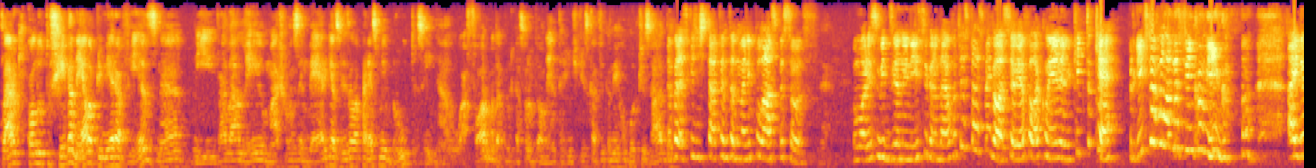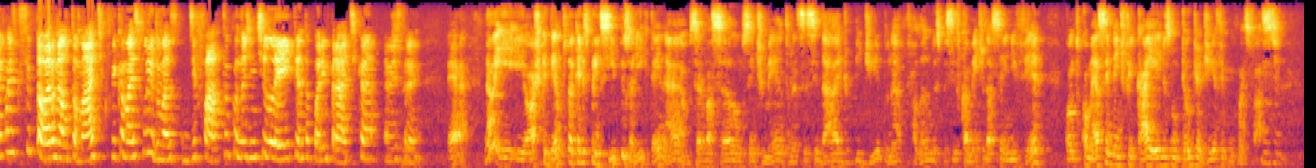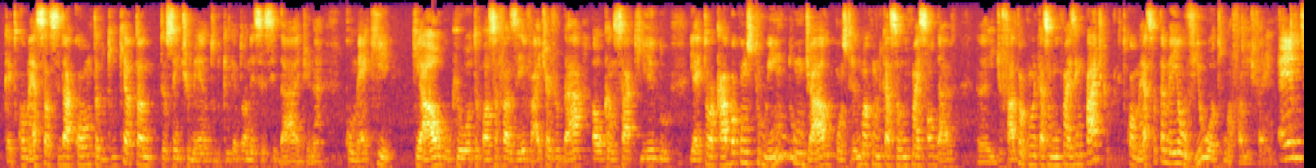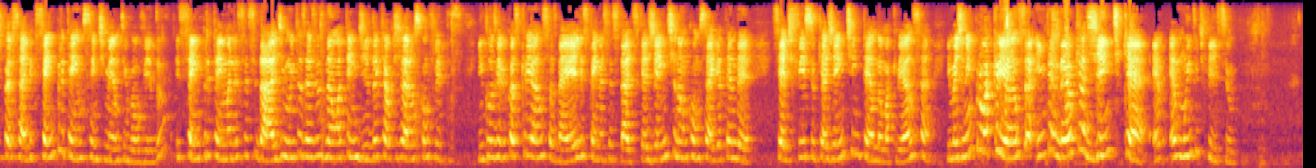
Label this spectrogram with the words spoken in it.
Claro que quando tu chega nela a primeira vez, né, e vai lá ler o Marshall Rosenberg, às vezes ela parece meio bruta, assim, né, a forma da comunicação não violenta, a gente diz que ela fica meio robotizada. Então parece que a gente está tentando manipular as pessoas. É. O Maurício me dizia no início, quando eu, eu vou testar esse negócio, eu ia falar com ele, ele, o que que tu quer? Por que que tu tá falando assim comigo? Aí depois que se torna automático, fica mais fluido, mas de fato, quando a gente lê e tenta pôr em prática, é meio estranho. É, não, e, e, eu acho que dentro daqueles princípios ali que tem, né, observação, sentimento, necessidade, o pedido, né, falando especificamente da CNV, quando tu começa a identificar eles no teu dia a dia fica muito mais fácil. Uhum. Porque aí tu começa a se dar conta do que, que é o teu, teu sentimento, do que, que é a tua necessidade, né, como é que, que algo que o outro possa fazer vai te ajudar a alcançar aquilo, e aí tu acaba construindo um diálogo, construindo uma comunicação muito mais saudável. Uh, e de fato uma comunicação muito mais empática, porque tu começa também a ouvir o outro de uma forma diferente. Aí a gente percebe que sempre tem um sentimento envolvido e sempre tem uma necessidade, muitas vezes não atendida, que é o que gera os conflitos. Inclusive com as crianças, né? Eles têm necessidades que a gente não consegue atender. Se é difícil que a gente entenda uma criança, imaginem para uma criança entender o que a gente quer. É, é muito difícil.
